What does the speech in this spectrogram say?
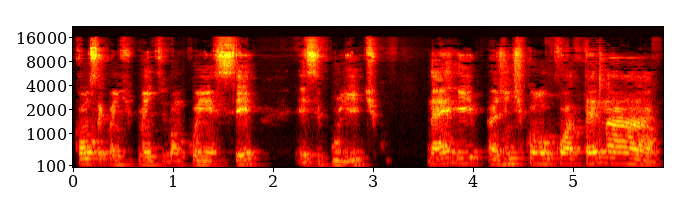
consequentemente vão conhecer esse político né? E a gente colocou até na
